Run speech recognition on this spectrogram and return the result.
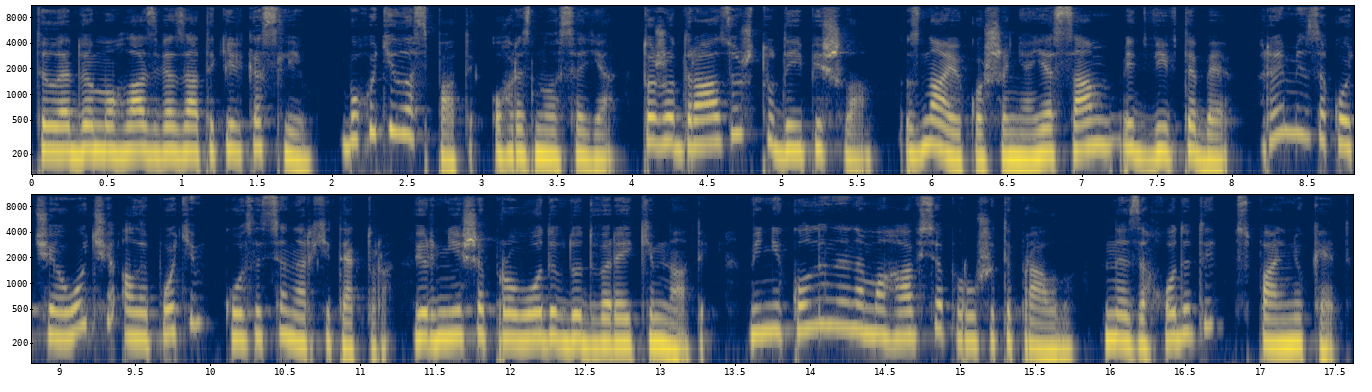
Ти ледве могла зв'язати кілька слів, бо хотіла спати, огризнулася я. Тож одразу ж туди й пішла. Знаю, кошеня, я сам відвів тебе. Ремі закочує очі, але потім коситься на архітектора. Вірніше проводив до дверей кімнати. Він ніколи не намагався порушити правило не заходити в спальню кет.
